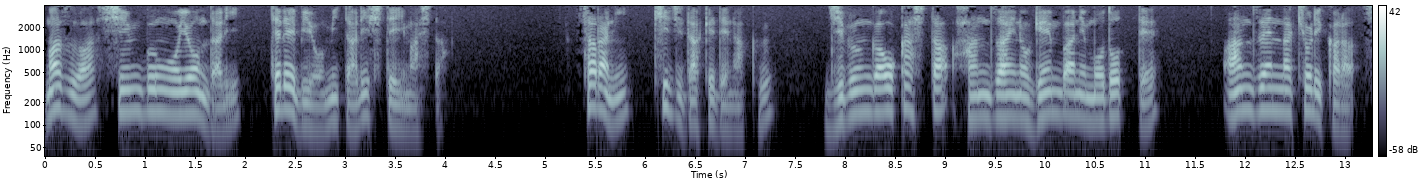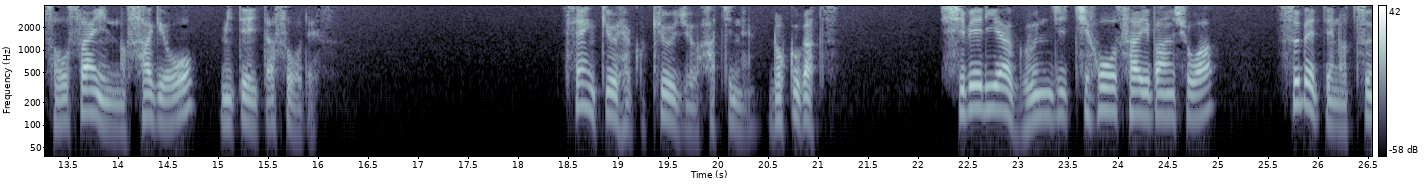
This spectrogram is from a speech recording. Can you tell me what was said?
まずは新聞を読んだり、テレビを見たりしていました。さらに記事だけでなく、自分が犯した犯罪の現場に戻って安全な距離から捜査員の作業を見ていたそうです。1998年6月、シベリア軍事地方裁判所は、すべての罪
